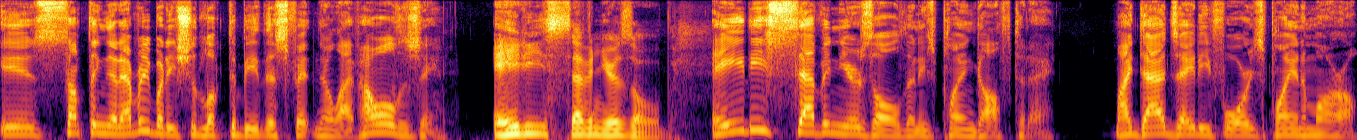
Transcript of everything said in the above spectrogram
is something that everybody should look to be this fit in their life. How old is he? 87 years old. 87 years old, and he's playing golf today. My dad's 84. He's playing tomorrow.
